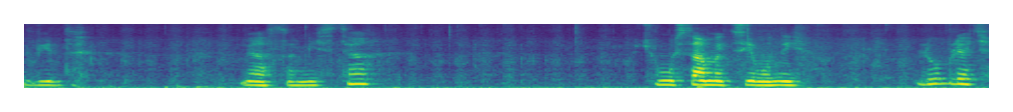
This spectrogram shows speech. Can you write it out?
від м'яса місця. Чомусь саме ці вони люблять.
